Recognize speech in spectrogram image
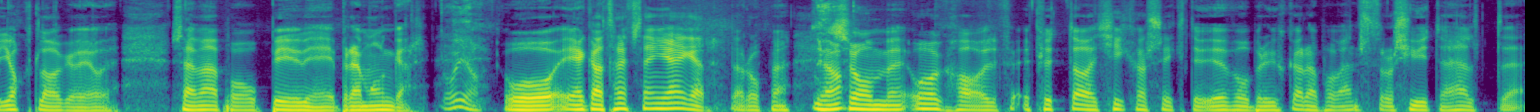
jaktlaget som er med på oppe i Bremanger. Oh, ja. Og jeg har truffet en jeger der oppe. ja. som òg har flytta kikkersiktet over og bruker det på venstre og skyter helt, eh,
